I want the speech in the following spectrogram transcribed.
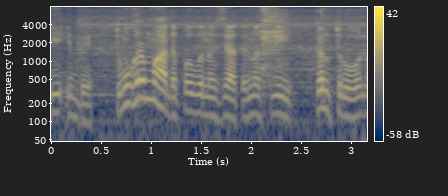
іде. Тому громада повинна взяти на свій контроль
